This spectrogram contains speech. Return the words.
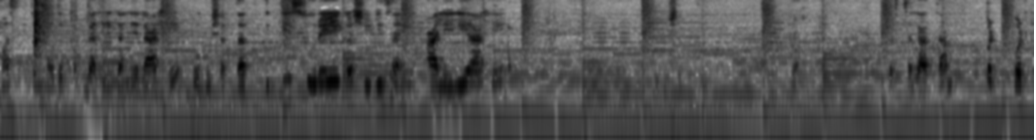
मस्त मोदक आपला निघालेला आहे. बघू शकतात किती सुरेख अशी डिझाईन आलेली आहे. बघू शकता. तर चला आता पटपट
